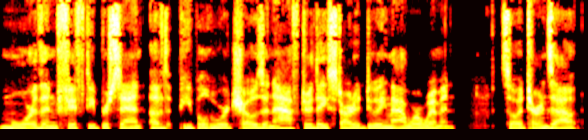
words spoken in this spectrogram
more than 50% of the people who were chosen after they started doing that were women. So it turns out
